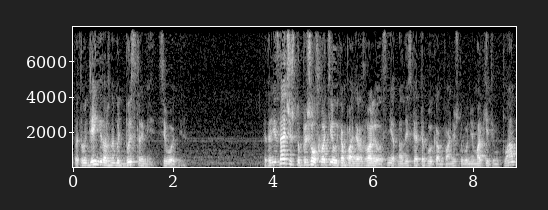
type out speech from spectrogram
Поэтому деньги должны быть быстрыми сегодня. Это не значит, что пришел, схватил и компания развалилась. Нет, надо искать такую компанию, чтобы у нее маркетинг-план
